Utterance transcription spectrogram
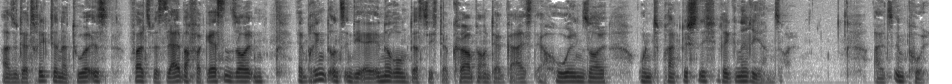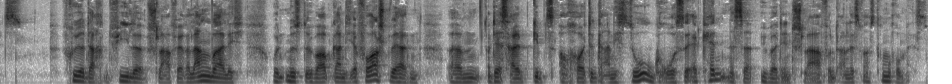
Also der Trick der Natur ist, falls wir es selber vergessen sollten, er bringt uns in die Erinnerung, dass sich der Körper und der Geist erholen soll und praktisch sich regenerieren soll. Als Impuls. Früher dachten viele, Schlaf wäre langweilig und müsste überhaupt gar nicht erforscht werden. Ähm, deshalb gibt's auch heute gar nicht so große Erkenntnisse über den Schlaf und alles, was drumherum ist.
